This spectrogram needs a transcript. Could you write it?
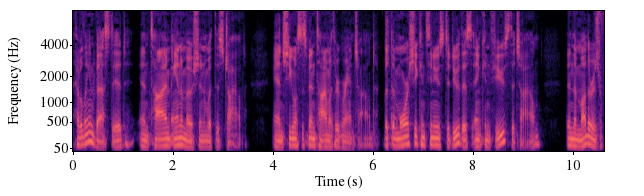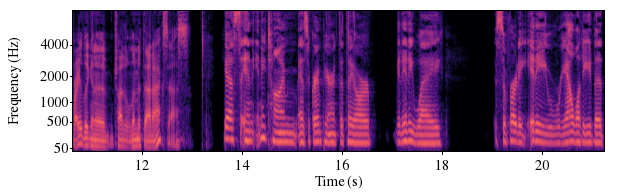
heavily invested in time and emotion with this child. And she wants to spend time with her grandchild. But the more she continues to do this and confuse the child, then the mother is rightly going to try to limit that access. Yes. And anytime as a grandparent that they are in any way subverting any reality that,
